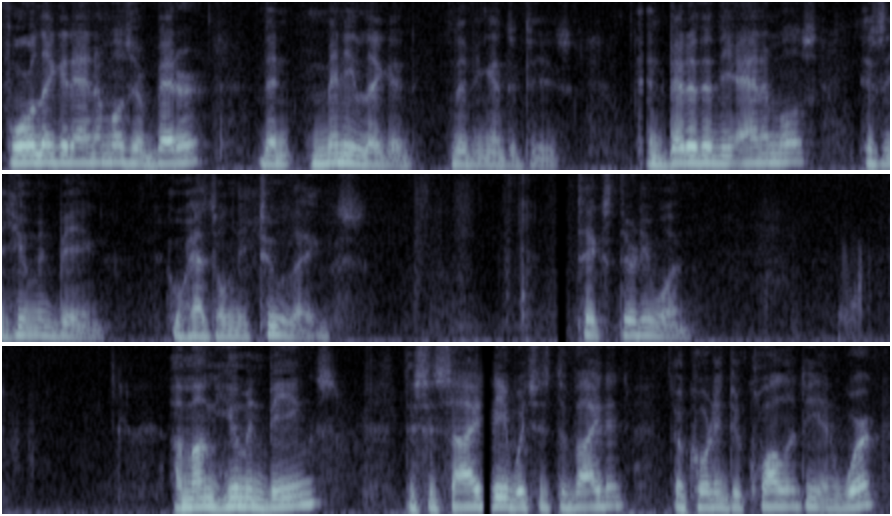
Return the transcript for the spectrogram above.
Four legged animals are better than many legged living entities, and better than the animals is the human being, who has only two legs. Text 31. Among human beings, the society which is divided according to quality and work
